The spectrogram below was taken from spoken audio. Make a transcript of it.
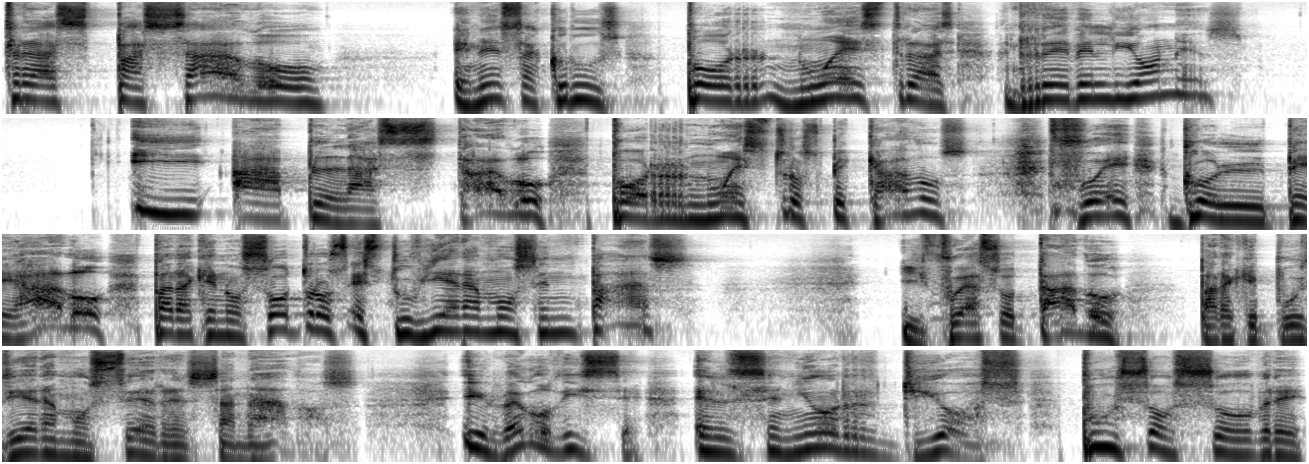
traspasado en esa cruz por nuestras rebeliones y aplastado por nuestros pecados. Fue golpeado para que nosotros estuviéramos en paz. Y fue azotado para que pudiéramos ser sanados. Y luego dice, el Señor Dios puso sobre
